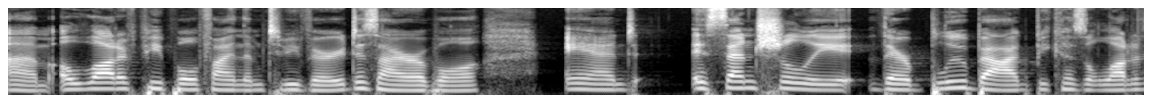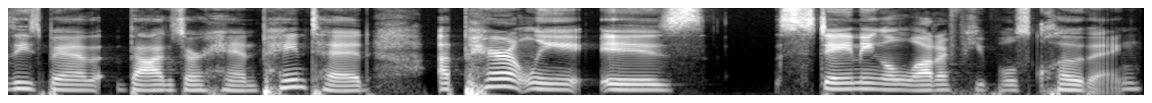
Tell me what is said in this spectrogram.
Um, a lot of people find them to be very desirable. And essentially, their blue bag, because a lot of these ba- bags are hand painted, apparently is staining a lot of people's clothing.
